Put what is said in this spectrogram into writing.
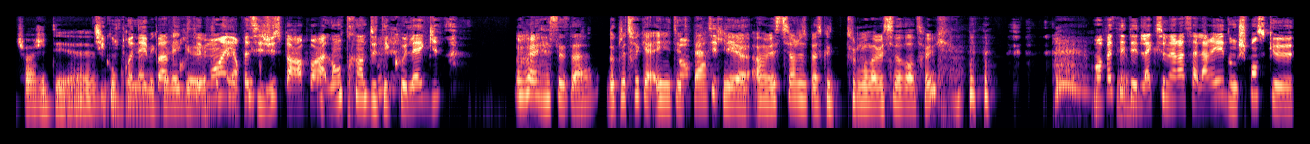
tu vois, j'étais. Euh, tu comprenais pas euh, forcément, et en fait c'est juste par rapport à l'entrain de tes collègues. Ouais, c'est ça. Donc le truc à éviter de faire, qui est euh, investir juste parce que tout le monde investit dans un truc. en fait, c'était de l'actionnaire salarié, donc je pense que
